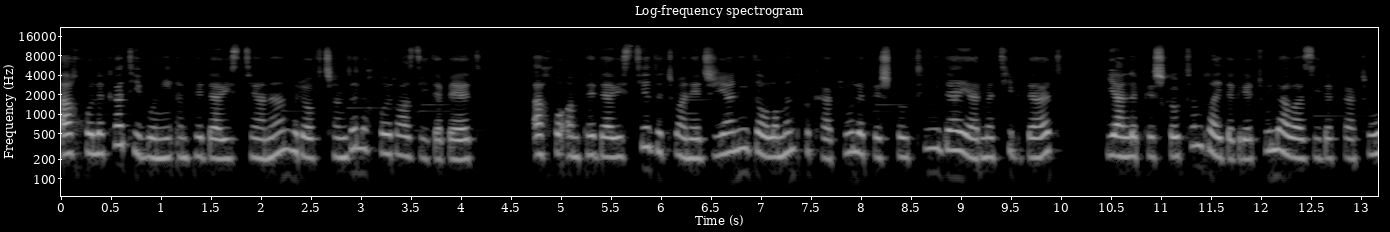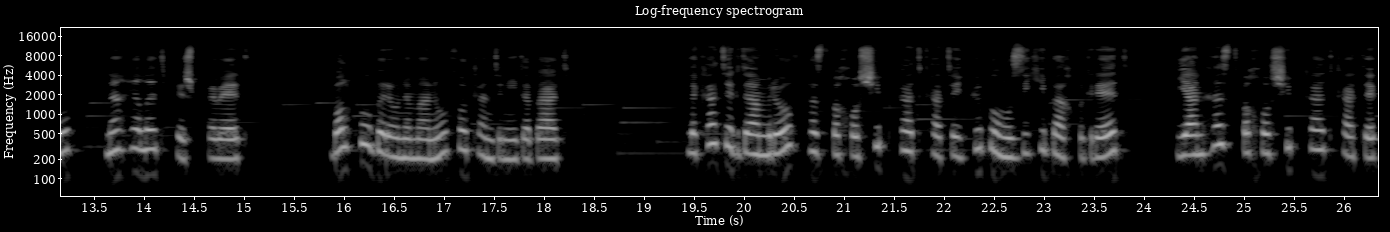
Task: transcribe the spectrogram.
ئاخۆ لە کاتی بوونی ئەم پێداویستییانە مرۆڤ چەندە لە خۆی ڕازی دەبێت؟ ئاخۆ ئەم پێداویستییە دەتوانێت ژیانی دەوڵەمەند بکات و لە پێشکەوتنیدا یارمەتی بدات، یان لە پێشکەوتن ڕایدەگرێت و لاوازی دەکات و ناهێڵێت پێشبکەوێت؟ بەڵکو بەرەو نەمان و فەوتاندنی دەبات. لە کاتێکدا مرۆڤ هەست بە خۆشی بکات کاتێک گوێ بۆ موزیکی باخ بگرێت، یان هەست بە خۆشی بکات کاتێک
